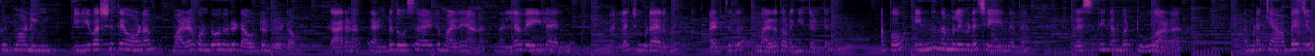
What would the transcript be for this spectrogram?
ഗുഡ് മോർണിംഗ് ഈ വർഷത്തെ ഓണം മഴ കൊണ്ടുപോകുന്നൊരു ഡൗട്ട് ഉണ്ട് കേട്ടോ. കാരണം രണ്ട് ദിവസമായിട്ട് മഴയാണ്. നല്ല വെയിലായിരുന്നു. നല്ല ചൂടായിരുന്നു. അടുത്തത് മഴ തുടങ്ങിയിട്ടുണ്ട്. അപ്പോൾ ഇന്ന് നമ്മളിവിടെ ചെയ്യുന്നത് റെസിപ്പി നമ്പർ ടു ആണ്. നമ്മുടെ ക്യാബേജും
